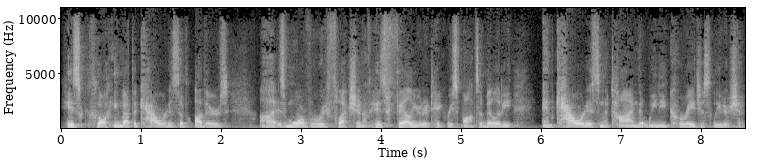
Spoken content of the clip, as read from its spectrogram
His talking about the cowardice of others uh, is more of a reflection of his failure to take responsibility and cowardice in a time that we need courageous leadership.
